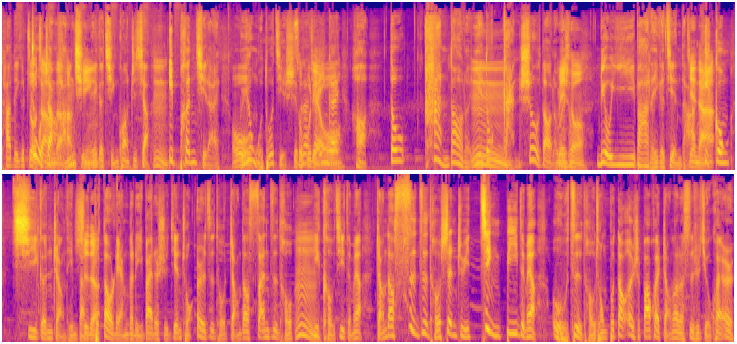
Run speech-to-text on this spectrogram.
它的一个做账行情的一个情况之下，一喷起来，不用我多解释，大家应该哈都。看到了，也都感受到了。为什么？六一一八的一个建达，一攻七根涨停板，不到两个礼拜的时间，从二字头涨到三字头，嗯，一口气怎么样？涨到四字头，甚至于进逼怎么样？五字头，从不到二十八块涨到了四十九块二，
